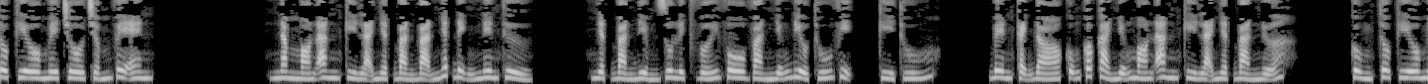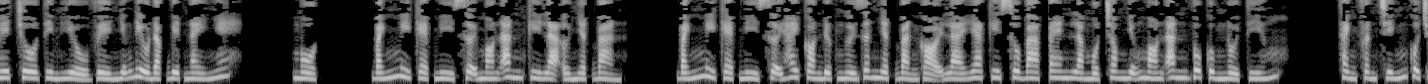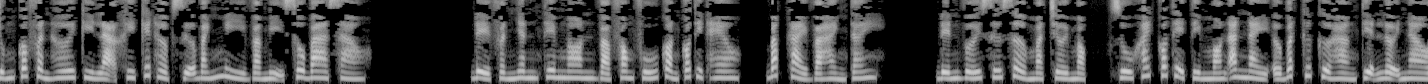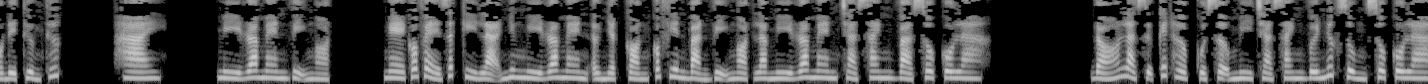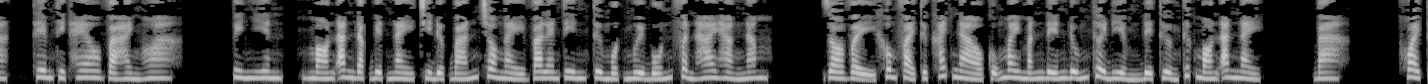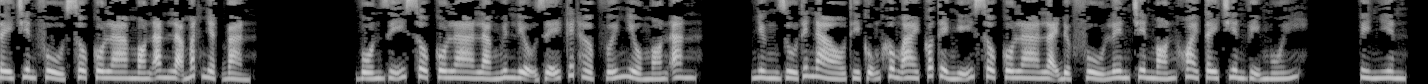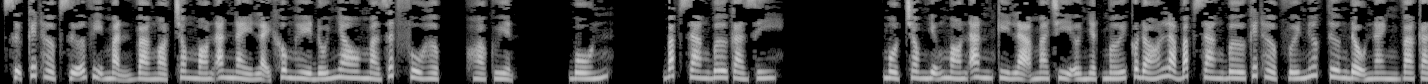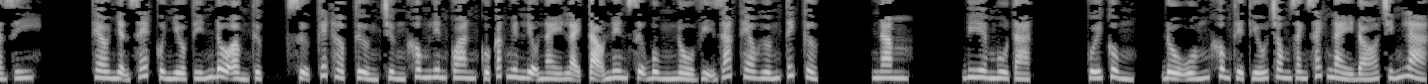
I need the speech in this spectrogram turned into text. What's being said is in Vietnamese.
Tokyo Metro.vn năm món ăn kỳ lạ Nhật Bản bạn nhất định nên thử. Nhật Bản điểm du lịch với vô vàn những điều thú vị, kỳ thú. Bên cạnh đó cũng có cả những món ăn kỳ lạ Nhật Bản nữa. Cùng Tokyo Metro tìm hiểu về những điều đặc biệt này nhé. 1. Bánh mì kẹp mì sợi món ăn kỳ lạ ở Nhật Bản. Bánh mì kẹp mì sợi hay còn được người dân Nhật Bản gọi là yakisoba pen là một trong những món ăn vô cùng nổi tiếng. Thành phần chính của chúng có phần hơi kỳ lạ khi kết hợp giữa bánh mì và mì soba xào. Để phần nhân thêm ngon và phong phú còn có thịt heo, bắp cải và hành tây. Đến với xứ sở mặt trời mọc, du khách có thể tìm món ăn này ở bất cứ cửa hàng tiện lợi nào để thưởng thức. 2. Mì ramen vị ngọt. Nghe có vẻ rất kỳ lạ nhưng mì ramen ở Nhật còn có phiên bản vị ngọt là mì ramen trà xanh và sô-cô-la. Đó là sự kết hợp của sợ mì trà xanh với nước dùng sô-cô-la, thêm thịt heo và hành hoa. Tuy nhiên, món ăn đặc biệt này chỉ được bán cho ngày Valentine từ 1-14 phần 2 hàng năm. Do vậy không phải thực khách nào cũng may mắn đến đúng thời điểm để thưởng thức món ăn này. 3. Khoai tây chiên phủ sô-cô-la món ăn lạ mắt Nhật Bản. Vốn dĩ sô-cô-la là nguyên liệu dễ kết hợp với nhiều món ăn. Nhưng dù thế nào thì cũng không ai có thể nghĩ sô-cô-la lại được phủ lên trên món khoai tây chiên vị muối. Tuy nhiên, sự kết hợp giữa vị mặn và ngọt trong món ăn này lại không hề đối nhau mà rất phù hợp, hòa quyện. 4. Bắp rang bơ cà ri. Một trong những món ăn kỳ lạ mà chỉ ở Nhật mới có đó là bắp rang bơ kết hợp với nước tương đậu nành và cà ri. Theo nhận xét của nhiều tín đồ ẩm thực, sự kết hợp tưởng chừng không liên quan của các nguyên liệu này lại tạo nên sự bùng nổ vị giác theo hướng tích cực. 5. Bia mù tạt. Cuối cùng, đồ uống không thể thiếu trong danh sách này đó chính là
